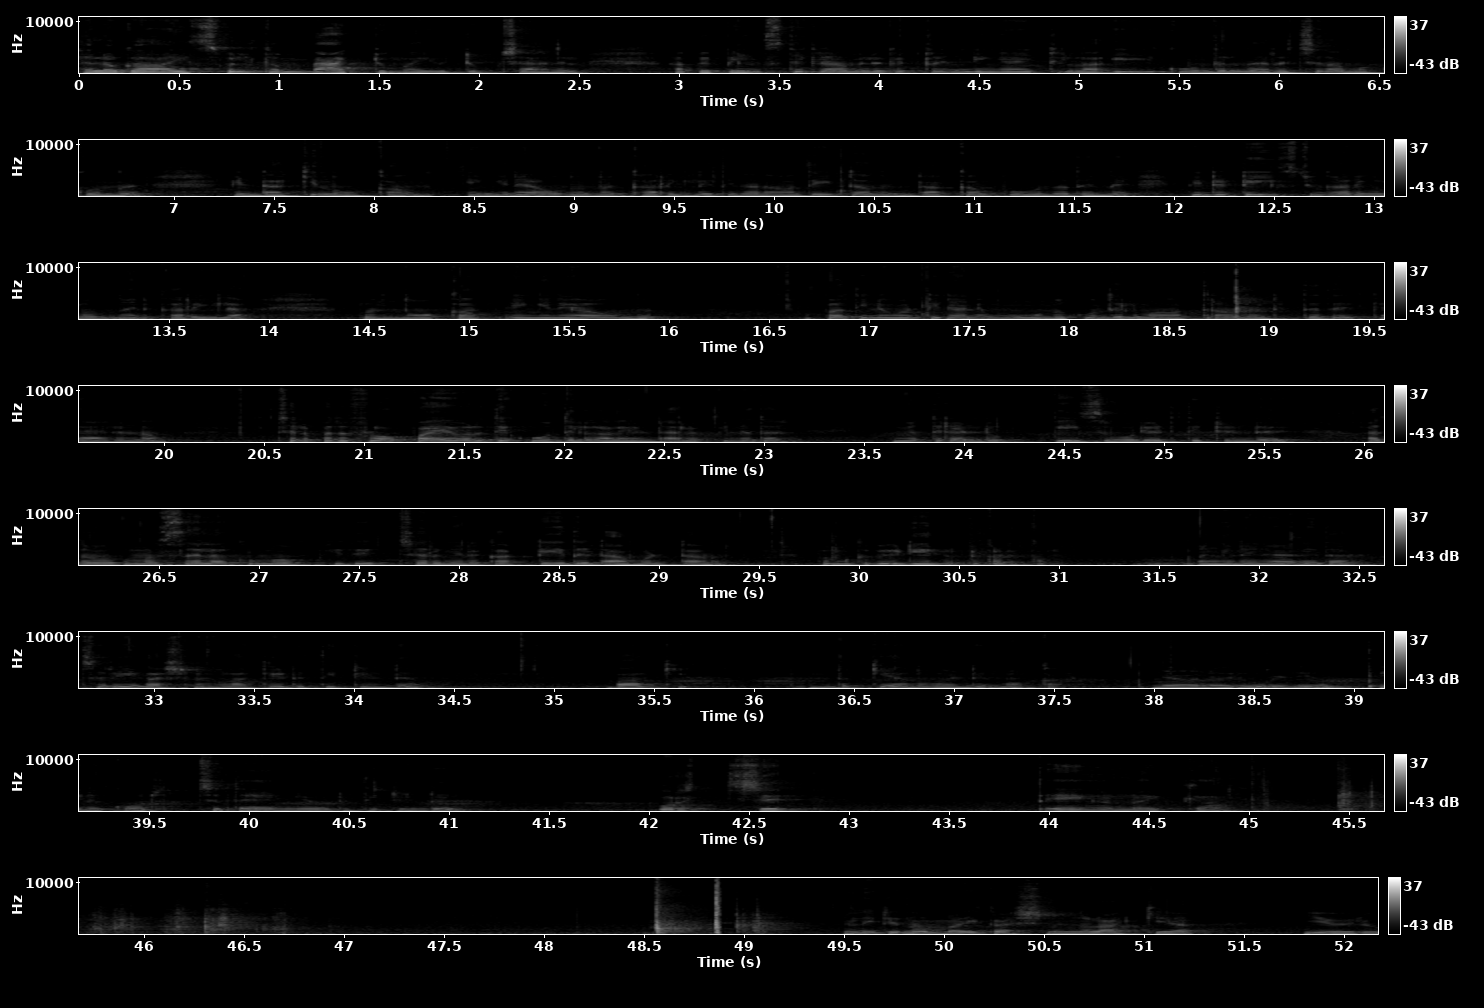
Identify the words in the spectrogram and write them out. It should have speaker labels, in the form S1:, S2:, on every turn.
S1: Hello guys welcome back to my YouTube channel അപ്പോൾ ഇപ്പോൾ ഇൻസ്റ്റഗ്രാമിലൊക്കെ trending ആയിട്ടുള്ള ഈ കൂന്തൽ നിറച്ച് നമുക്കൊന്ന് ഉണ്ടാക്കി നോക്കാം. എങ്ങനെയാവുമെന്നൊന്നും എനിക്കറിയില്ല. ഇത് ഞാൻ ആദ്യമായിട്ടാണ് ഉണ്ടാക്കാൻ പോകുന്നത് തന്നെ. ഇതിന്റെ ടേസ്റ്റും കാര്യങ്ങളൊന്നും എനിക്കറിയില്ല. അപ്പം നോക്കാം എങ്ങനെയാവുമെന്ന് അപ്പോൾ അതിനു വേണ്ടി ഞാൻ മൂന്ന് കൂന്തൽ മാത്രമാണ് എടുത്തത്. കാരണം ചിലപ്പോൾ അത് ഫ്ലോപ്പായ വെറുതെ കൂന്തൽ കളയണ്ടല്ലോ പിന്നെ അതാ ഇങ്ങനത്തെ രണ്ട് പീസും കൂടി എടുത്തിട്ടുണ്ട്. അത് നമുക്ക് മസാല ആക്കുമ്പോൾ ഇത് ചെറുങ്ങനെ കട്ട് ചെയ്ത് ഇടാൻ വേണ്ടിയിട്ടാണ് നമുക്ക് വീഡിയോയിലോട്ട് കിടക്കാം. അങ്ങനെ ഞാനിതാ ചെറിയ കഷ്ണങ്ങളാക്കി എടുത്തിട്ടുണ്ട്. ബാക്കി എന്തൊക്കെയാണ് വേണ്ടത് നോക്കാം. ഞാനൊരു ഉള്ളിയും പിന്നെ കുറച്ച് തേങ്ങയും എടുത്തിട്ടുണ്ട്. കുറച്ച് തേങ്ങ എണ്ണ വയ്ക്കാം എന്നിട്ട് നമ്മൾ ഈ കഷ്ണങ്ങളാക്കിയ ഈ ഒരു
